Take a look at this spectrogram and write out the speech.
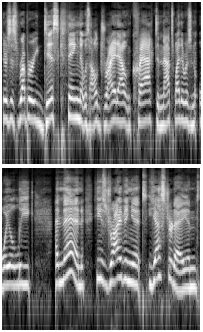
There's this rubbery disc thing that was all dried out and cracked, and that's why there was an oil leak. And then he's driving it yesterday, and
